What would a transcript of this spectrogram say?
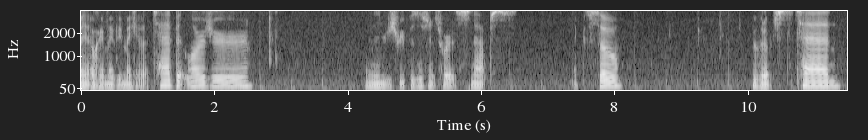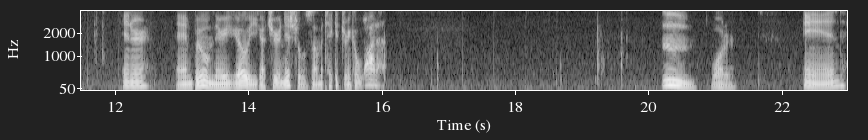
Okay, maybe make it a tad bit larger. And then just reposition it to where it snaps like so. Move it up just a tad. Enter. And boom, there you go. You got your initials. I'm going to take a drink of water. Mmm, water. And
